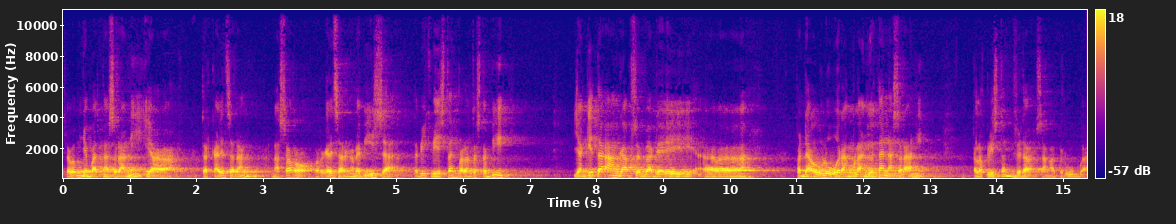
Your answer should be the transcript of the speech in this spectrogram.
Sebab menyebut Nasrani ya terkait sarang Nasoro terkait sarang Nabi Isa. Tapi Kristen parantos lebih yang kita anggap sebagai uh, pendahulu orang pelanjutan Nasrani. Kalau Kristen sudah sangat berubah.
